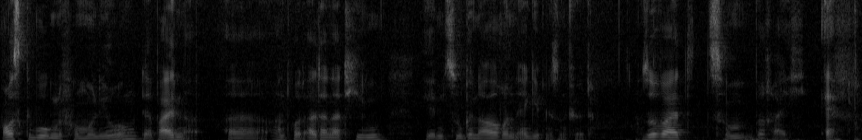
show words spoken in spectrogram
ausgewogene Formulierung der beiden äh, Antwortalternativen eben zu genaueren Ergebnissen führt. Soweit zum Bereich F.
